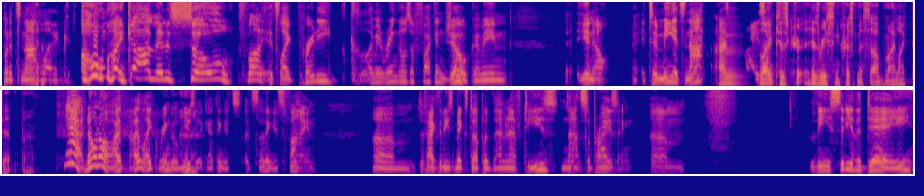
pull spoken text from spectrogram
but it's not Yeah. like, "Oh my god, that is so funny." It's like pretty I mean, Ringo's a fucking joke. I mean, you know, to me it's not I liked his his recent Christmas album. I liked it, but yeah, no, no, I, I like Ringo Uh-huh. music. I think it's, it's I think it's fine. Um, the fact that he's mixed up with MNFTs, not surprising. Um, the city of the day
